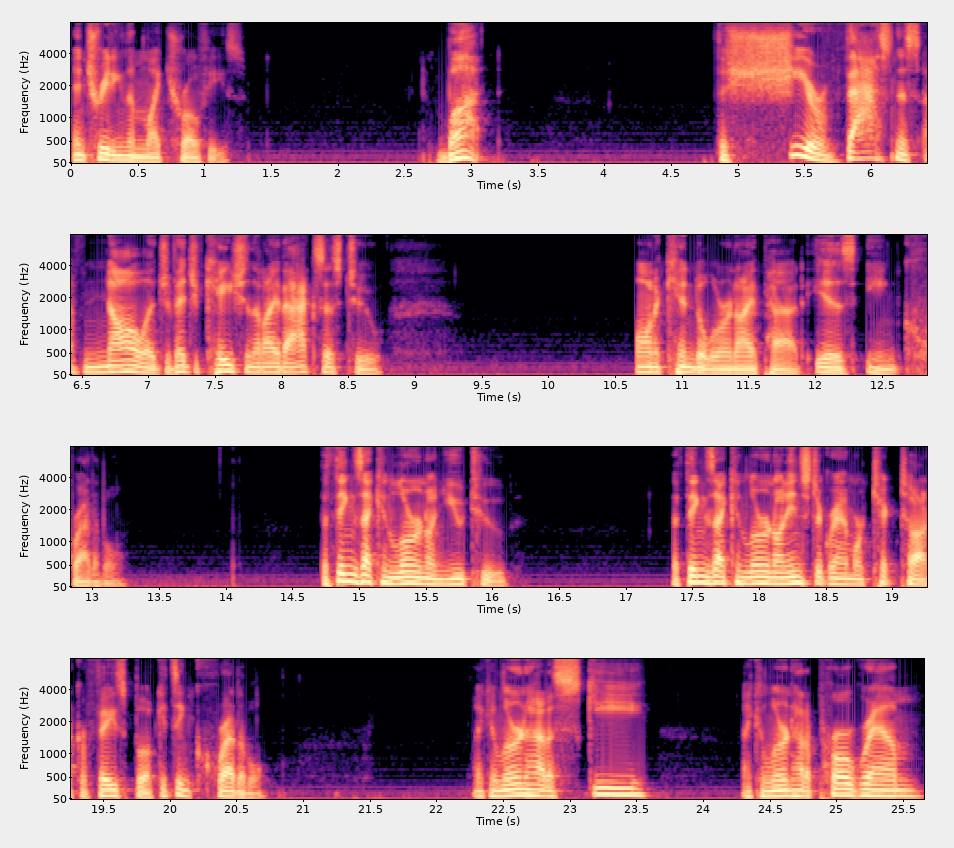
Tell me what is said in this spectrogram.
and treating them like trophies. But the sheer vastness of knowledge, of education that I have access to on a Kindle or an iPad is incredible. The things I can learn on YouTube, the things I can learn on Instagram or TikTok or Facebook, it's incredible. I can learn how to ski, I can learn how to program,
